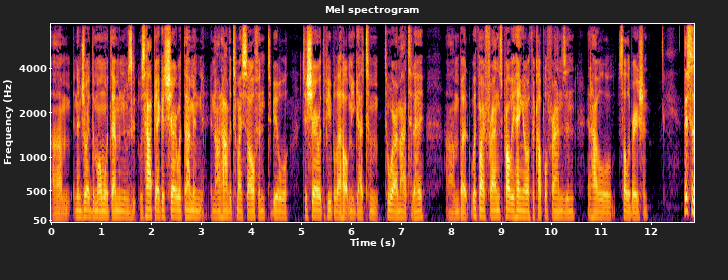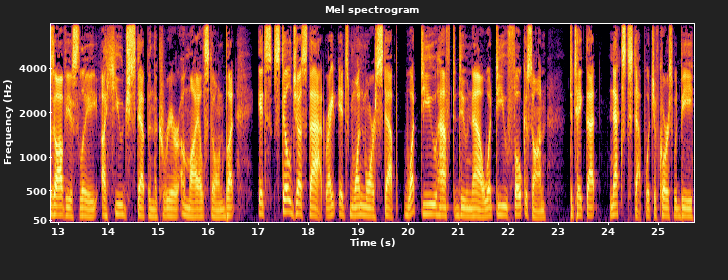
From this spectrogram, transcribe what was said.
um, and enjoyed the moment with them. And was was happy I could share with them and, and not have it to myself, and to be able to share with the people that helped me get to to where I'm at today. Um, but with my friends, probably hang out with a couple friends and, and have a little celebration. This is obviously a huge step in the career, a milestone, but it's still just that, right? It's one more step. What do you have to do now? What do you focus on to take that next step, which of course would be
